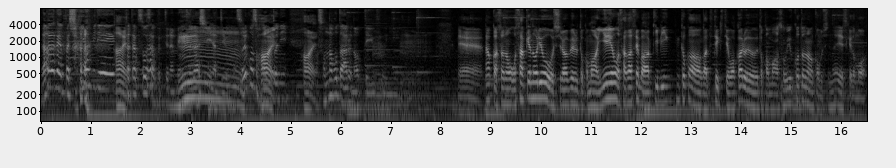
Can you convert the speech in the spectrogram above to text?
なかやっぱ酒気帯びで はい。家宅捜索っていうのは珍しいなっていうか、うん。それこそ本当に、はい。そんなことあるのっていうふうに、え。ーなんかそのお酒の量を調べるとか、まあ、家を探せば空き瓶とかが出てきて分かるとか、まあ、そういうことなのかもしれないですけども。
